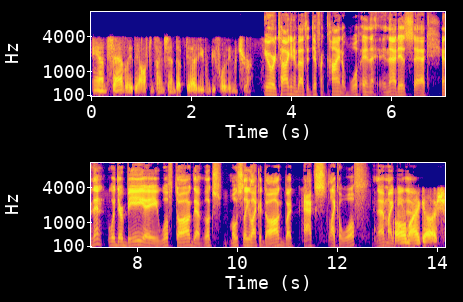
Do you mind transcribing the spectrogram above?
and sadly, they oftentimes end up dead even before they mature you were talking about the different kind of wolf, and and that is sad. And then, would there be a wolf dog that looks mostly like a dog but acts like a wolf? And that might be. Oh the... my gosh,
